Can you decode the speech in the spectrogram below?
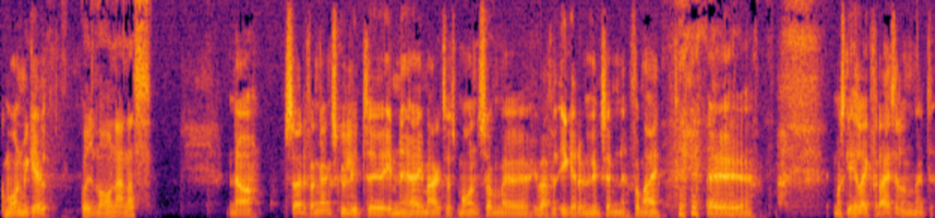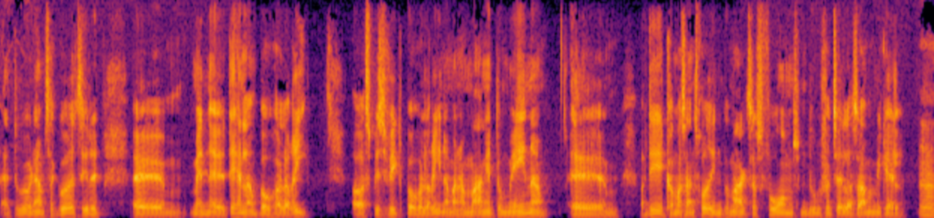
Godmorgen Michael. Godmorgen Anders. Nå, så er det for en gang skyld et øh, emne her i Marketers Morgen, som øh, i hvert fald ikke er et yndlingsemne for mig. øh, måske heller ikke for dig, selvom at, at du jo nærmest har gået til det. Øh, men øh, det handler om bogholderi, og specifikt bogholderi, når man har mange domæner. Øh, og det kommer så en tråd inde på Marketers Forum, som du vil fortælle os om, Michael. Mm.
